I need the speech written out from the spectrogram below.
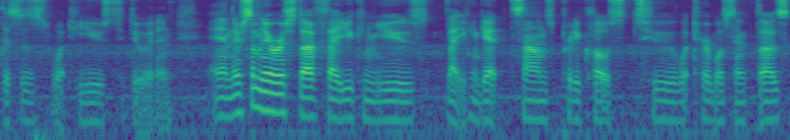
this is what he used to do it in. And there's some newer stuff that you can use that you can get sounds pretty close to what TurboSynth does.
